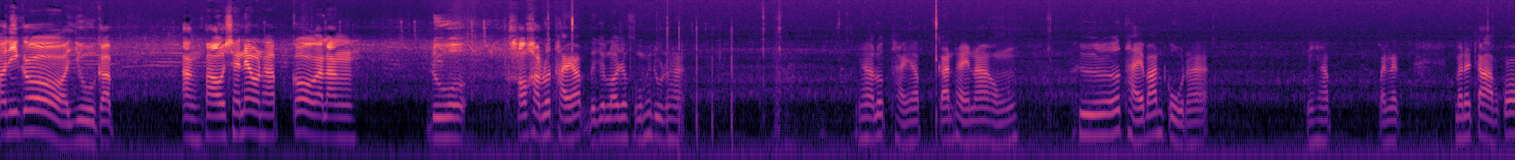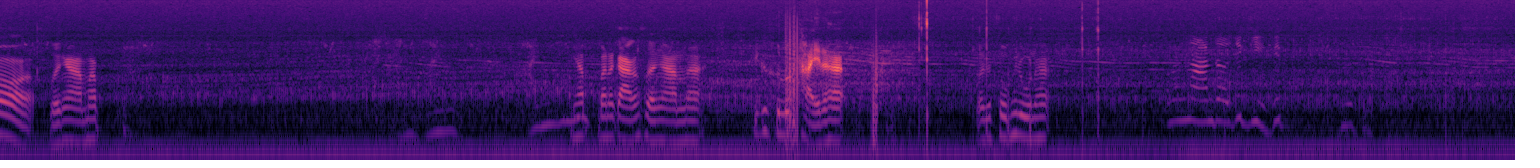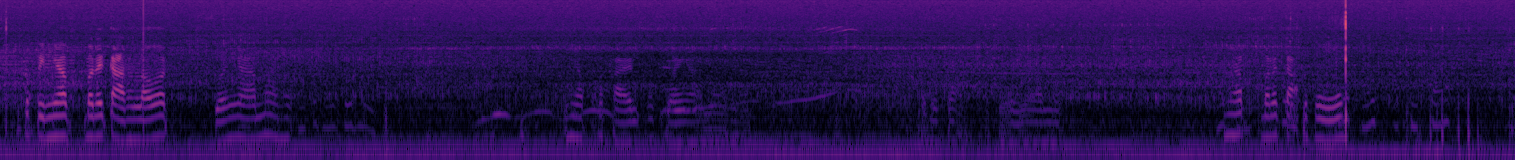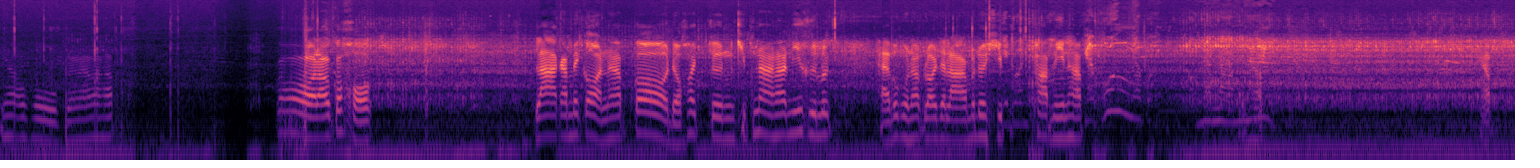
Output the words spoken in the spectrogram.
ตอนนี้ก็อยู่กับอ่างเปาชาแนลนะครับ ก็กำลังดูเขาขับรถไถครับ เดี๋ยวจะรอจะซูมให้ดูนะฮะนี่ฮะรถไถครับ การไถนาของคือรถไถบ้านกูนะฮะนี่ครับบรรยาบรรยากาศก็สวยงามครับนี่ครับบรรยากาศก็สวยงามนะฮะนี่ก็คือรถไถนะฮะเราจะซูมให้ดูนะฮะนานเดี๋ยวจะกี่ที่ ก็เป็นครับบรรยากาศของเราก็สวยงามมากครับนี่ครับเขาขายสวยงามมากบรรยากาศสวยงามนี่ครับบรรยากาศโอ้โหนี่ครับโอ้โหสวยงามมากครับ ก็เราก็ขอ ลากันไปก่อนนะครับ ก็เดี๋ยวค่อยเจอคลิปหน้านะครับนี่คือรถถ่ายประกุนครับ เราจะลาไปด้วยคลิปภาพนี้นะครับ ครับ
